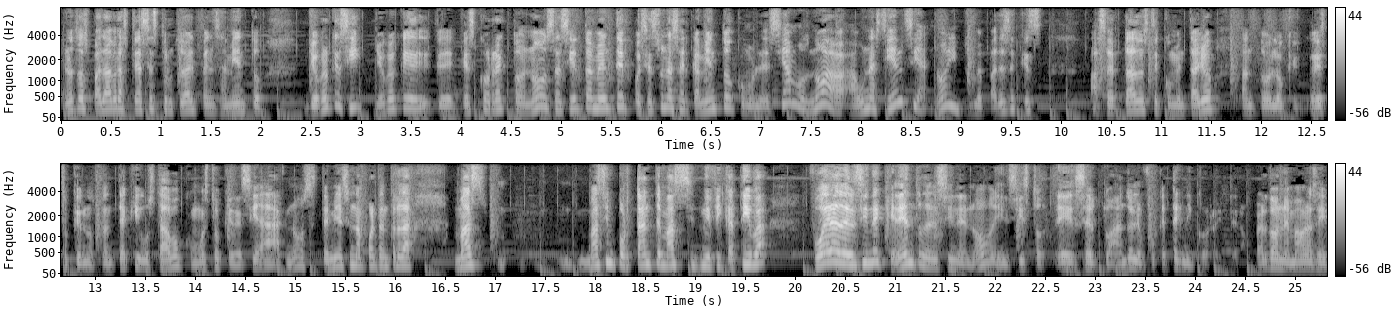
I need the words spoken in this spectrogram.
En otras palabras, te hace estructurar el pensamiento. Yo creo que sí, yo creo que, es correcto, ¿no? O sea, ciertamente, pues es un acercamiento, como le decíamos, ¿no? A, una ciencia, ¿no? Y me parece que es acertado este comentario, tanto lo que esto que nos plantea aquí Gustavo, como esto que decía, ah, ¿no? Se termina siendo una puerta de entrada más, más importante, más significativa fuera del cine que dentro del cine, ¿no? Insisto, exceptuando el enfoque técnico, reitero. Perdóneme, ahora sí.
